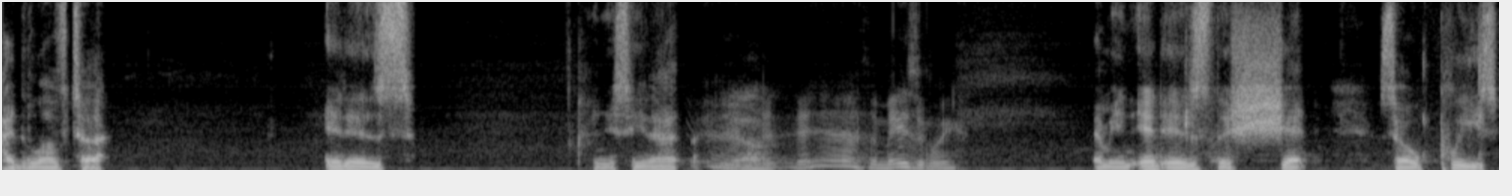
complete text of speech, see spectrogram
I'd love to. It is. Can you see that? And, yeah, amazingly. I mean, it is the shit. So please,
